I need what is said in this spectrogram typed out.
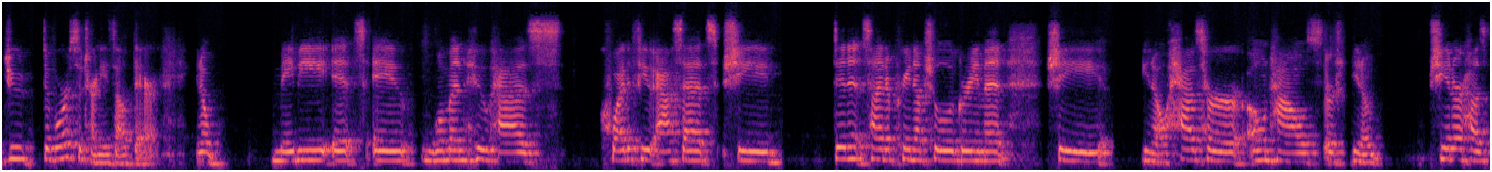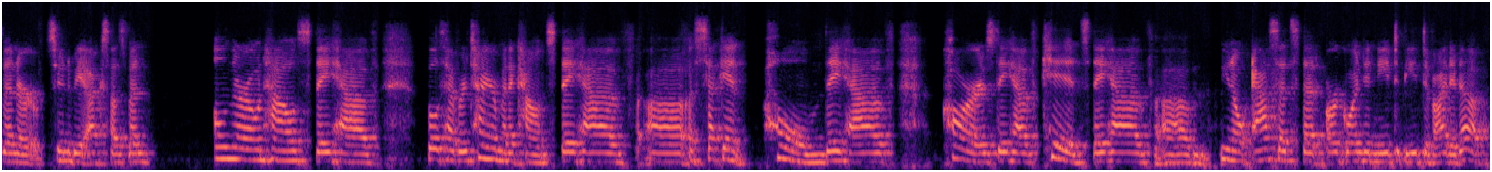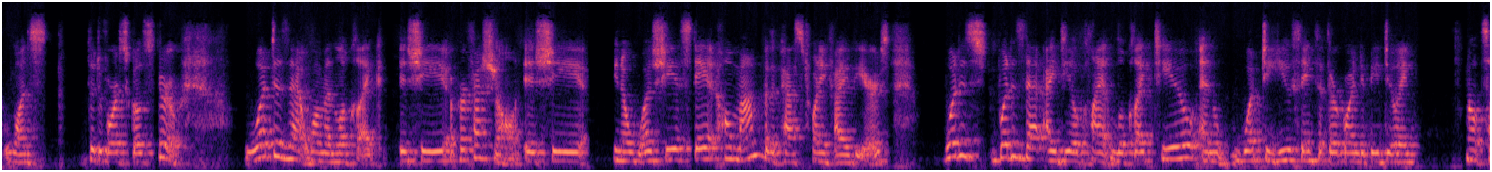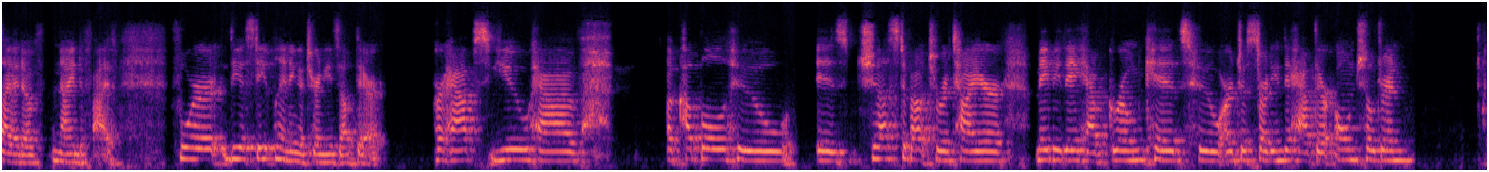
divorce attorneys out there you know maybe it's a woman who has quite a few assets. She didn't sign a prenuptial agreement. She, you know, has her own house, or you know, she and her husband, or soon to be ex husband, own their own house. They have both have retirement accounts. They have uh, a second home. They have cars. They have kids. They have um, you know assets that are going to need to be divided up once the divorce goes through. What does that woman look like? Is she a professional? Is she you know was she a stay-at-home mom for the past 25 years? What is what does that ideal client look like to you, and what do you think that they're going to be doing outside of nine to five? For the estate planning attorneys out there, Perhaps you have a couple who is just about to retire. Maybe they have grown kids who are just starting to have their own children.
